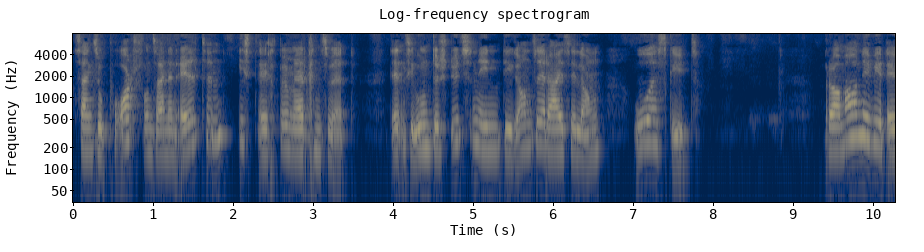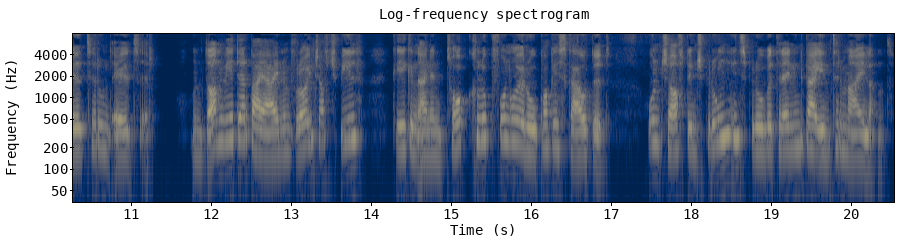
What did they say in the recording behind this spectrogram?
Sein Support von seinen Eltern ist echt bemerkenswert, denn sie unterstützen ihn die ganze Reise lang, wo es geht. Ramane wird älter und älter, und dann wird er bei einem Freundschaftsspiel gegen einen Top-Club von Europa gescoutet und schafft den Sprung ins Probetraining bei Inter Mailand,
